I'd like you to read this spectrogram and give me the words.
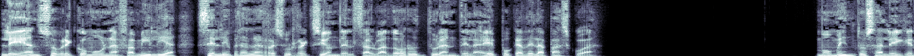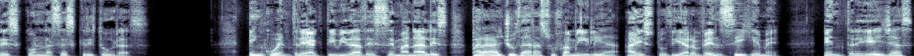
Lean sobre cómo una familia celebra la resurrección del Salvador durante la época de la Pascua. Momentos alegres con las Escrituras. Encuentre actividades semanales para ayudar a su familia a estudiar Ven Sígueme, entre ellas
